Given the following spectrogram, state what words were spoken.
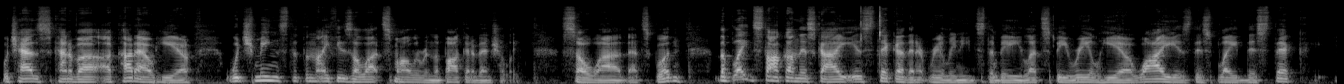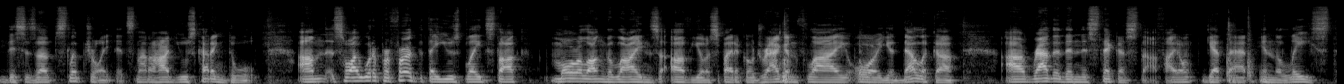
which has kind of a, a cutout here, which means that the knife is a lot smaller in the pocket eventually. So uh, that's good. The blade stock on this guy is thicker than it really needs to be. Let's be real here. Why is this blade this thick? This is a slip joint. It's not a hard use cutting tool. Um, so I would have preferred that they use blade stock more along the lines of your Spyderco Dragonfly or your Delica, uh, rather than this thicker stuff. I don't get that in the least.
